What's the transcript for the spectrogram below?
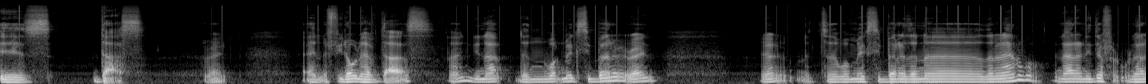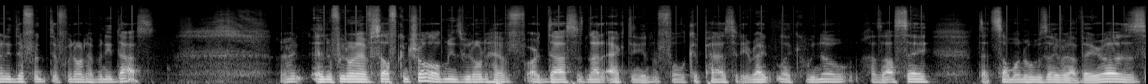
is das, right? And if you don't have das, right, you're not. Then what makes you better, right? Yeah, it's uh, what makes you better than uh, than an animal. We're not any different. We're not any different if we don't have any das. Right? And if we don't have self control, it means we don't have our das is not acting in full capacity, right? Like we know Chazal say that someone who's over Avera is,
